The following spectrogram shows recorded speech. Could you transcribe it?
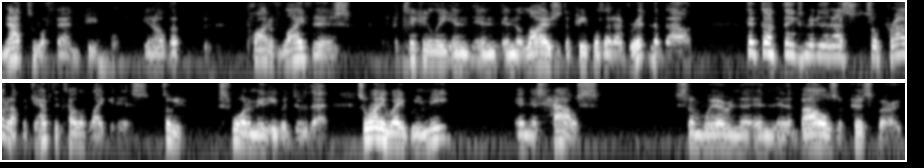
not to offend people. You know, but part of life is, particularly in, in, in the lives of the people that I've written about, they've done things maybe they're not so proud of, but you have to tell it like it is. So he swore to me that he would do that. So anyway, we meet in this house somewhere in the in, in the bowels of Pittsburgh,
